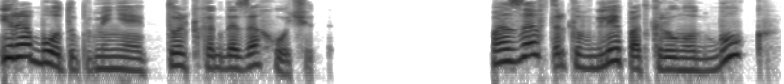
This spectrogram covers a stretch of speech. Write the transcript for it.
И работу поменяет только когда захочет. Позавтракав, Глеб открыл ноутбук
